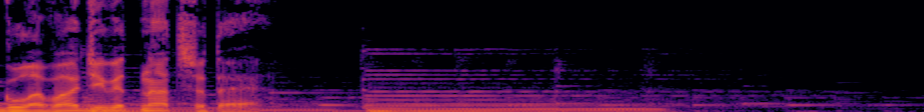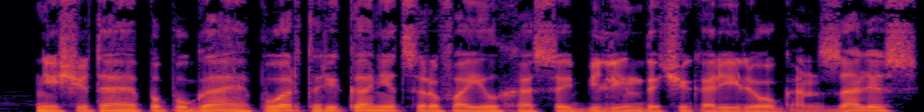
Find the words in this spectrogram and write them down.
Глава 19 Не считая попугая, пуэрториканец Рафаил Хосе Белинда Чикарилио Гонзалес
